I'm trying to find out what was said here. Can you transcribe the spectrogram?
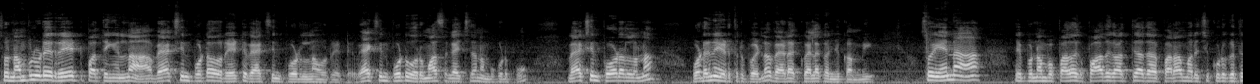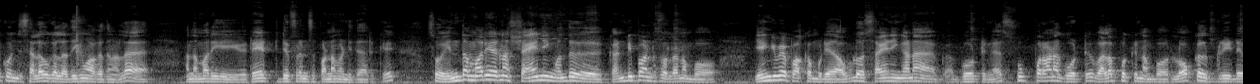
ஸோ நம்மளுடைய ரேட் பார்த்தீங்கன்னா வேக்சின் போட்டால் ஒரு ரேட்டு வேக்சின் போடலாம் ஒரு ரேட்டு வேக்சின் போட்டு ஒரு மாதம் கழிச்சு தான் நம்ம கொடுப்போம். வேக்சின் போடலைன்னா உடனே எடுத்துகிட்டு போயிடலாம். வேலை விலை கொஞ்சம் கம்மி. ஸோ ஏன்னா இப்போ நம்ம பத பாதுகாத்து அதை பராமரித்து கொடுக்கறதுக்கு கொஞ்சம் செலவுகள் அதிகமாகிறதுனால அந்த மாதிரி ரேட் டிஃப்ரென்ஸ் பண்ண வேண்டியதாக இருக்குது ஸோ இந்த மாதிரியான ஷைனிங் வந்து கண்டிப்பான்னு சொல்கிறேன் நம்ம எங்கேயுமே பார்க்க முடியாது. அவ்வளோ ஷைனிங்கான கோட்டுங்க சூப்பரான கோட்டு வளர்ப்புக்கு நம்ம லோக்கல் ப்ரீடு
